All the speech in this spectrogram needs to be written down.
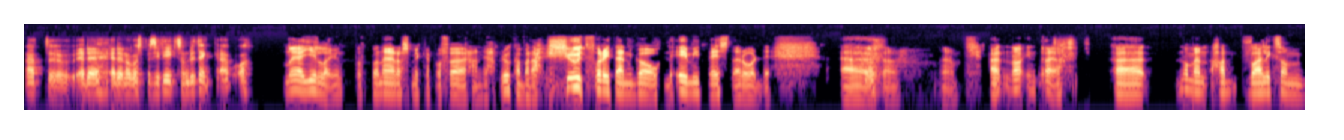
Att, eh, är, det, är det något specifikt som du tänker på? Men jag gillar ju inte att planera så mycket på förhand. Jag brukar bara shoot for it and go. Det är mitt bästa råd. Uh, uh, ja. Uh, nå, inte jag. Uh, nå, men had, vad, liksom,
